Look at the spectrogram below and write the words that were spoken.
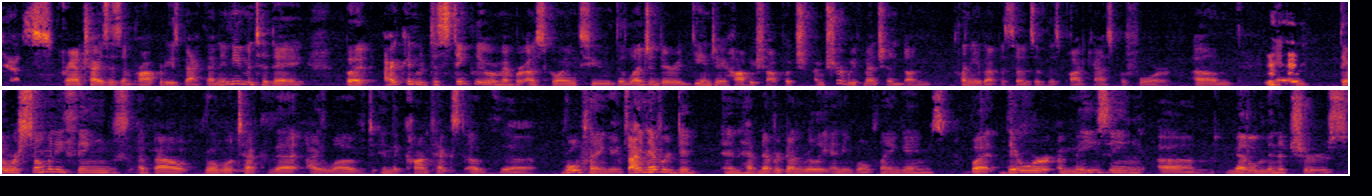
yes. franchises and properties back then, and even today. But I can distinctly remember us going to the legendary D and J Hobby Shop, which I'm sure we've mentioned on plenty of episodes of this podcast before. Um, mm-hmm. And there were so many things about Robotech that I loved in the context of the role playing games. I never did and have never done really any role playing games but there were amazing um, metal miniatures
